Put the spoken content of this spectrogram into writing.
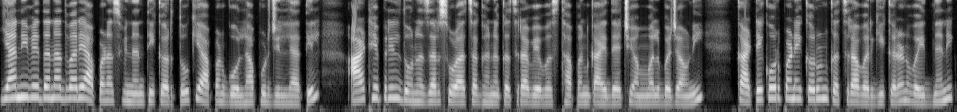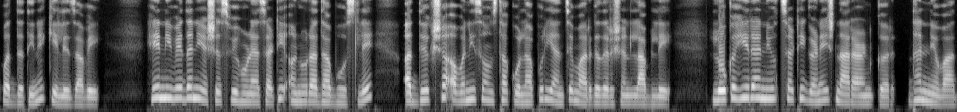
या निवेदनाद्वारे आपणच विनंती करतो की आपण कोल्हापूर जिल्ह्यातील आठ एप्रिल दोन हजार सोळाचा घनकचरा व्यवस्थापन कायद्याची अंमलबजावणी काटेकोरपणे करून कचरा वर्गीकरण वैज्ञानिक पद्धतीने केले जावे. हे निवेदन यशस्वी होण्यासाठी अनुराधा भोसले अध्यक्ष अवनी संस्था कोल्हापूर यांचे मार्गदर्शन लाभले. लोकहिरा न्यूजसाठी गणेश नारायणकर. धन्यवाद.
